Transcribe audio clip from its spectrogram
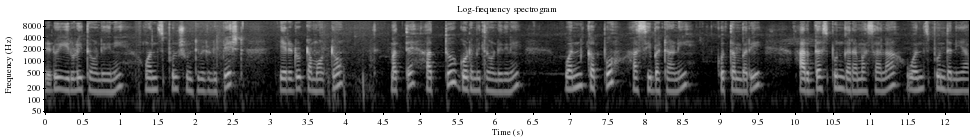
ಎರಡು ಈರುಳ್ಳಿ ತೊಗೊಂಡಿದ್ದೀನಿ. ಒಂದು ಸ್ಪೂನ್ ಶುಂಠಿ ಬೆಳ್ಳುಳ್ಳಿ ಪೇಸ್ಟ್ ಎರಡು ಟೊಮೊಟೊ, ಮತ್ತು ಹತ್ತು ಗೋಡಂಬಿ ತೊಗೊಂಡಿದ್ದೀನಿ. ಒಂದು ಕಪ್ಪು ಹಸಿ ಬಟಾಣಿ, ಕೊತ್ತಂಬರಿ, ಅರ್ಧ ಸ್ಪೂನ್ ಗರಂ ಮಸಾಲ, ಒಂದು ಸ್ಪೂನ್ ಧನಿಯಾ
